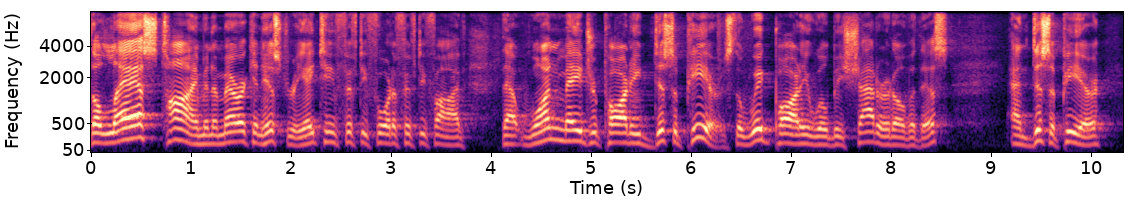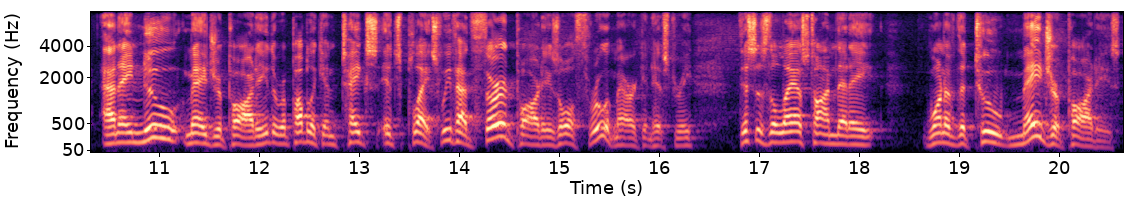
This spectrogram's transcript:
the last time in American history, 1854 to 55, that one major party disappears. The Whig Party will be shattered over this and disappear, and a new major party, the Republican, takes its place. We've had third parties all through American history. This is the last time that a, one of the two major parties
